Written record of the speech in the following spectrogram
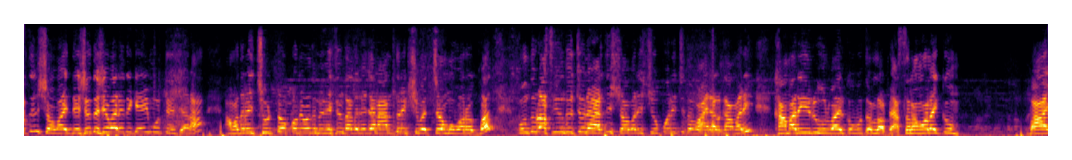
আছেন সবাই? দেশে দেশে বাইরে থেকে এই মুহূর্তে যারা আমাদের এই ছোট্ট প্রতিবেদনে দেখছেন তাদেরকে জানা আন্তরিক শুভেচ্ছা মোবারকবাদ। বন্ধুরা আজকে কিন্তু চলে আসছি সবারই সুপরিচিত ভাইরাল খামারি খামারি রুহুল ভাইয়ের কবুতর লপে আসসালামু আলাইকুম। ভাই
